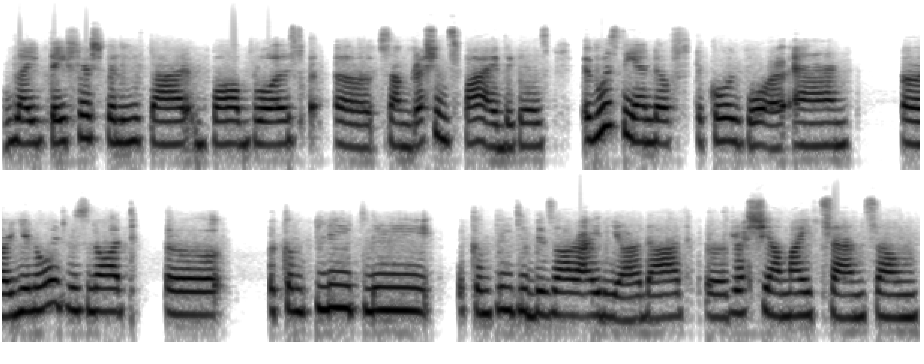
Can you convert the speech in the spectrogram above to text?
like they first believed that Bob was uh, some Russian spy because it was the end of the Cold War, and uh, you know it was not uh, a completely a completely bizarre idea that uh, Russia might send some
